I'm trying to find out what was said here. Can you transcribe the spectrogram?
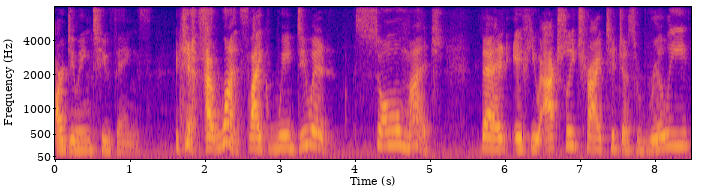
are doing two things yes. at once. Like we do it so much that if you actually try to just really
